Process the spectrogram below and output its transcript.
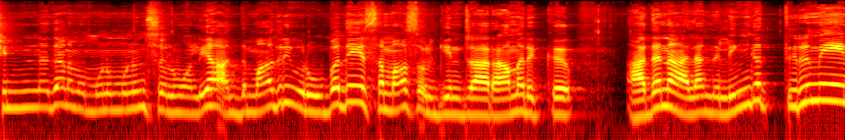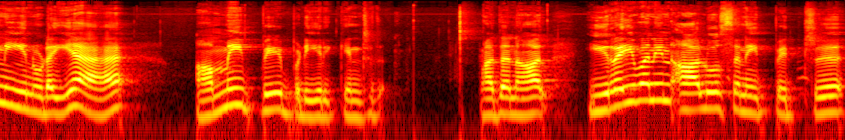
சின்னதாக நம்ம முணுமுணுன்னு சொல்லுவோம் இல்லையா? அந்த மாதிரி ஒரு உபதேசமாக சொல்கின்றார் ராமருக்கு. அதனால் அந்த லிங்க திருமேனியினுடைய அமைப்பே இப்படி இருக்கின்றது. அதனால் இறைவனின் ஆலோசனை பெற்று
